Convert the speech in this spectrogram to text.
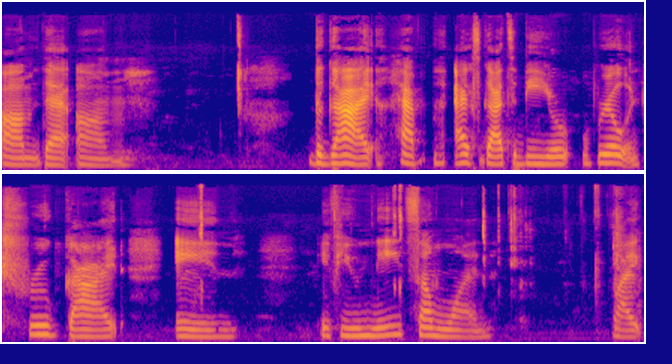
um that um the guide have ask god to be your real and true guide. And if you need someone like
